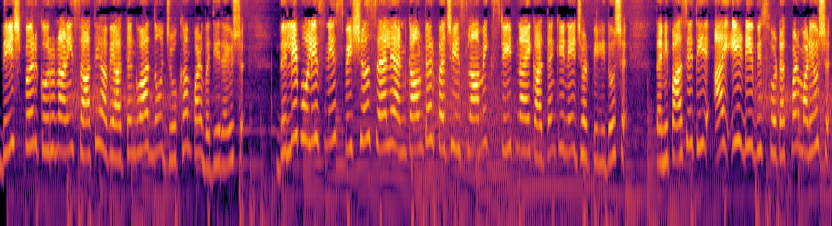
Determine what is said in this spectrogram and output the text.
દેશ પર કોરોનાની સાથે હવે આતંકવાદનું જોખમ પણ વધી રહ્યું છે. દિલ્હી પોલીસની સ્પેશિયલ સેલે એન્કાઉન્ટર પછી ઇસ્લામિક સ્ટેટના એક આતંકીને ઝડપી લીધો છે. તેની પાસેથી આઈઈડી વિસ્ફોટક પણ મળ્યો છે.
